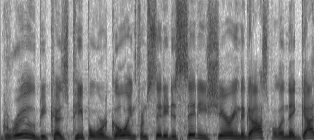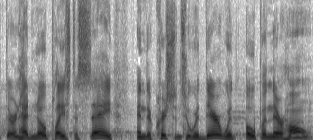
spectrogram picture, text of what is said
grew because people were going from city to city sharing the gospel, and they got there and had no place to stay, and the Christians who were there would open their home.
